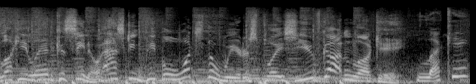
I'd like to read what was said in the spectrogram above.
Lucky Land Casino asking people what's the weirdest place you've gotten lucky? Lucky?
